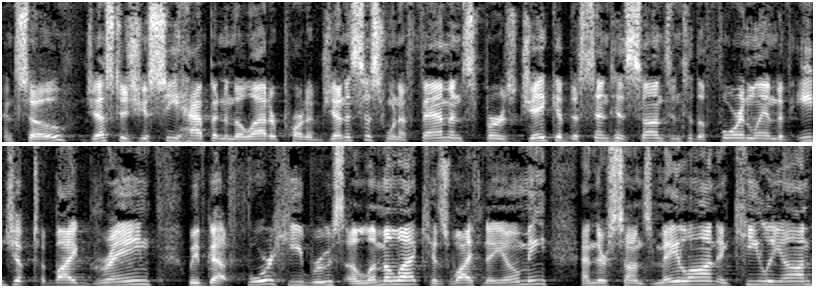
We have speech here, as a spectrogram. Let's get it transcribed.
And so, just as you see happen in the latter part of Genesis, when a famine spurs Jacob to send his sons into the foreign land of Egypt to buy grain, we've got four Hebrews Elimelech, his wife Naomi, and their sons Mahlon and Chilion.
